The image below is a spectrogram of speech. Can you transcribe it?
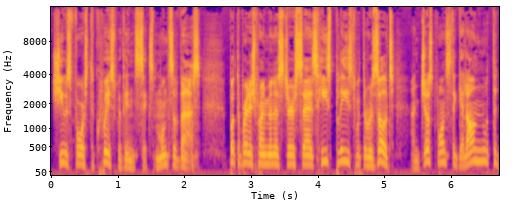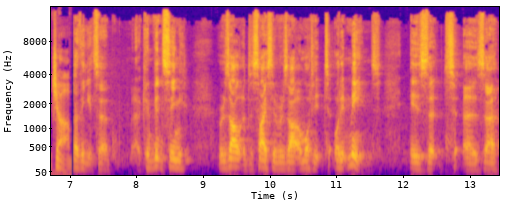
She was forced to quit within six months of that. But the British Prime Minister says he's pleased with the result and just wants to get on with the job. I think it's a, convincing result, a decisive result, and what it, what it means is that as a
